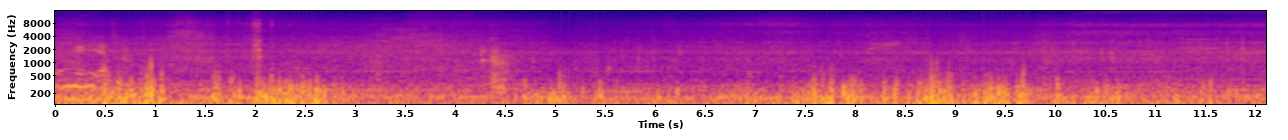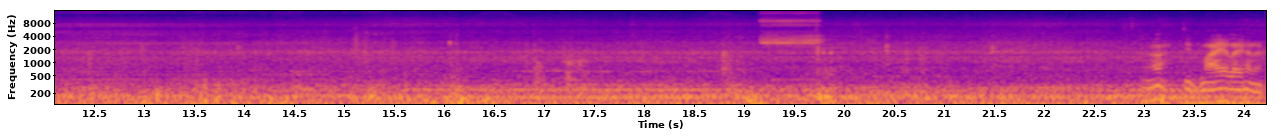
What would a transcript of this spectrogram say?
ยังไม่ขยับอะติด ไม้อะไรฮะนะ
